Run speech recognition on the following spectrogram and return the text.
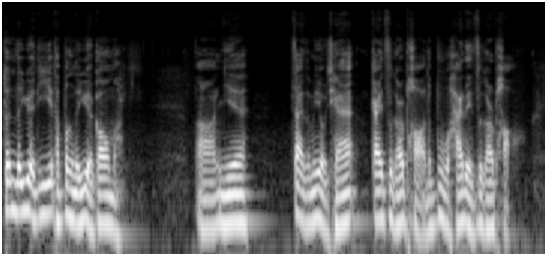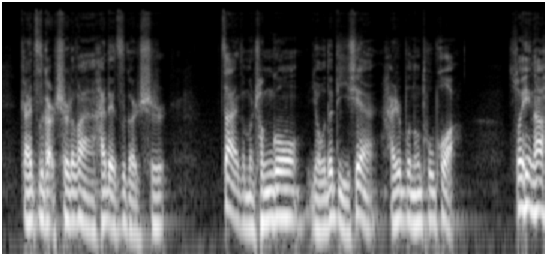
蹲得越低，他蹦得越高嘛。啊，你再怎么有钱，该自个儿跑的步还得自个儿跑，该自个儿吃的饭还得自个儿吃。再怎么成功，有的底线还是不能突破。所以呢，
